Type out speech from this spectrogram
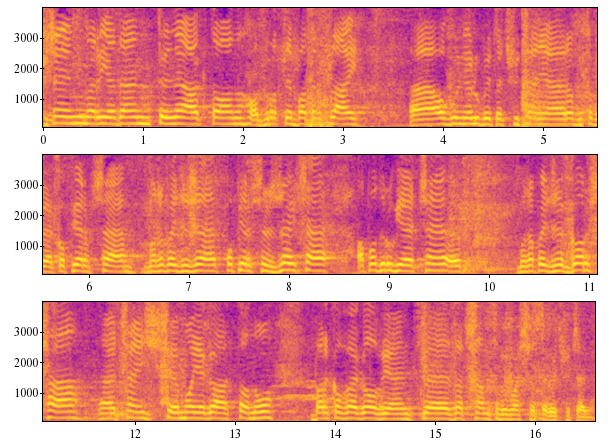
Ćwiczenie numer jeden, tylny akton, odwrotny butterfly. E, ogólnie lubię to ćwiczenie, robić sobie jako pierwsze. Można powiedzieć, że po pierwsze lżejsze, a po drugie można powiedzieć, że gorsza e, część mojego aktonu barkowego, więc e, zaczynam sobie właśnie od tego ćwiczenia.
